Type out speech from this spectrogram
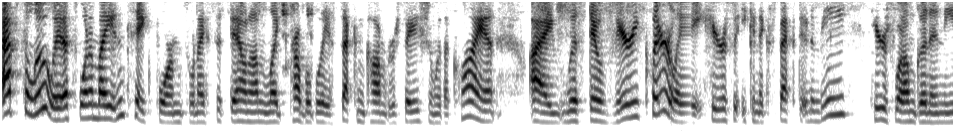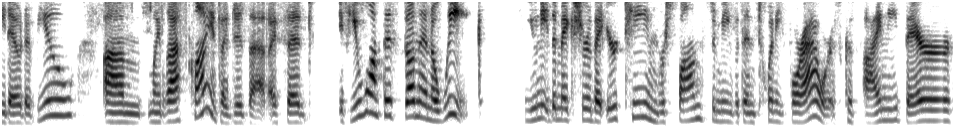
Absolutely. That's one of my intake forms when I sit down on like probably a second conversation with a client. I list out very clearly here's what you can expect out of me, here's what I'm going to need out of you. Um, my last client, I did that. I said, if you want this done in a week, you need to make sure that your team responds to me within 24 hours because I need their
